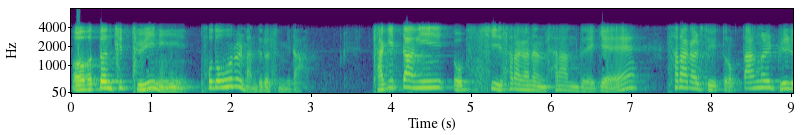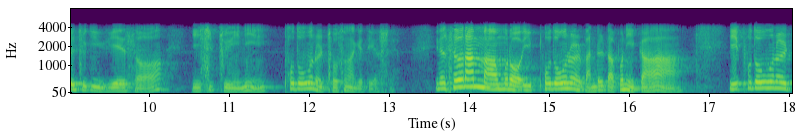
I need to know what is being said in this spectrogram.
어, 떤집 주인이 포도원을 만들었습니다. 자기 땅이 없이 살아가는 사람들에게 살아갈 수 있도록 땅을 빌려주기 위해서 이 집 주인이 포도원을 조성하게 되었어요. 이는 선한 마음으로 이 포도원을 만들다 보니까 이 포도원을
